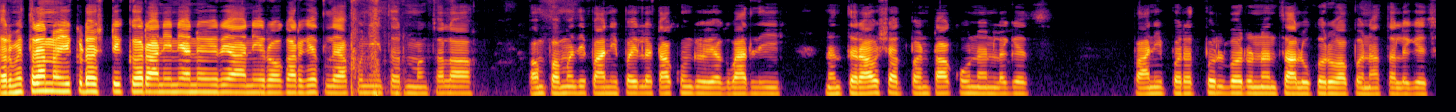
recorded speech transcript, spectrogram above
तर मित्रांनो इकडं स्टिकर आणि नॅनो युरिया आणि रोगार घेतलंय आपण तर मग चला पंपामध्ये पाणी पहिलं टाकून घेऊ एक बादली. नंतर औषध पण टाकून आणि लगेच पाणी परत फुल भरून चालू करू आपण आता लगेच.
